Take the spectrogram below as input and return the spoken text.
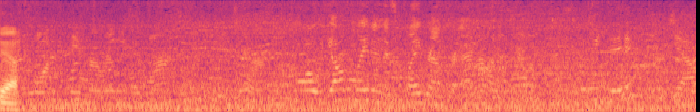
Yeah. Oh, y'all played in this playground forever. We did? Yeah.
